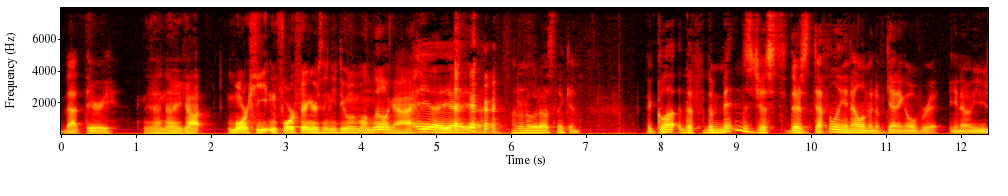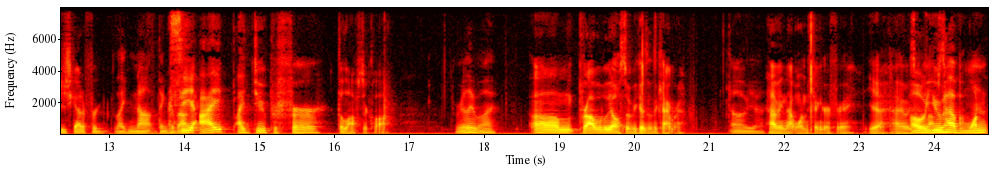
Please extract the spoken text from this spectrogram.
that theory. yeah, now you got more heat in four fingers than you do in one little guy. Yeah, yeah, yeah. I don't know what I was thinking. The glove, the the mittens, just there's definitely an element of getting over it. You know, you just gotta for like not think about. See, I I do prefer the lobster claw. Really, why? Um, probably also because of the camera Oh yeah. having that one finger free. Yeah, I always. Oh, you have claw. one.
